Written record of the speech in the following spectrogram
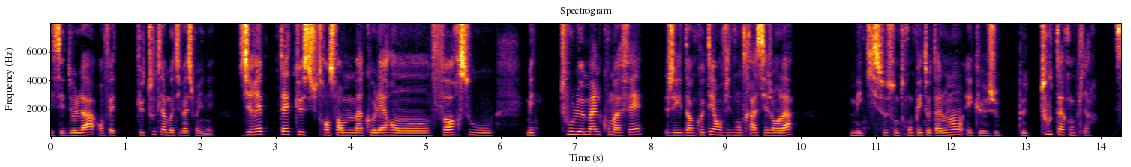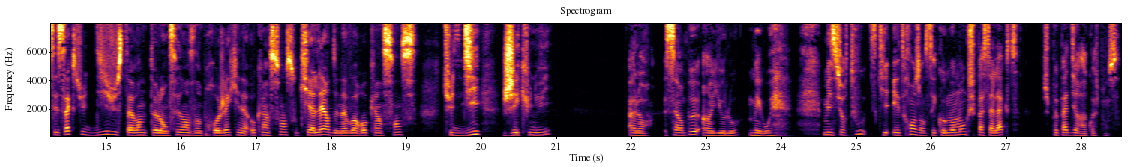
Et c'est de là, en fait, que toute la motivation est née. Je dirais peut-être que si je transforme ma colère en force ou mais tout le mal qu'on m'a fait, j'ai d'un côté envie de montrer à ces gens-là mais qui se sont trompés totalement et que je peux tout accomplir. C'est ça que tu te dis juste avant de te lancer dans un projet qui n'a aucun sens ou qui a l'air de n'avoir aucun sens. Tu te dis j'ai qu'une vie. Alors, c'est un peu un YOLO, mais ouais. Mais surtout, ce qui est étrange, hein, c'est qu'au moment que je passe à l'acte, je peux pas te dire à quoi je pense.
